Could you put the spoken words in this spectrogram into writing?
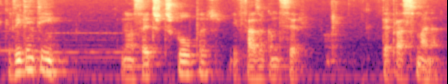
Acredita em ti. Não aceites desculpas e faz acontecer. Até para a semana.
